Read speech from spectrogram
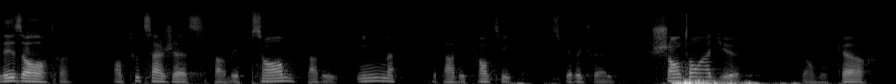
les autres en toute sagesse par des psaumes, par des hymnes et par des cantiques spirituels. Chantons à Dieu dans vos cœurs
